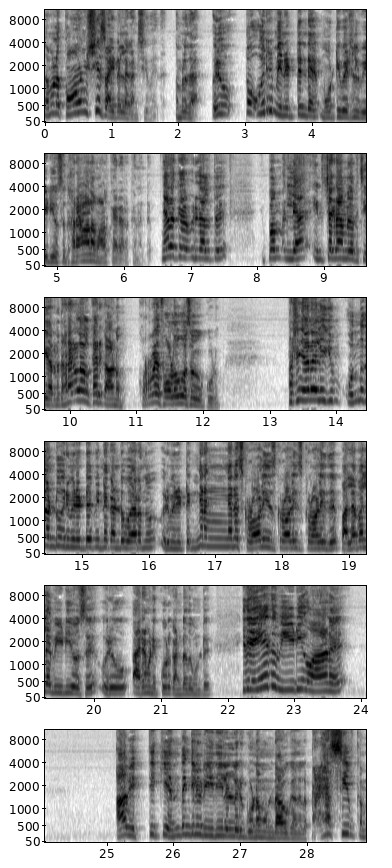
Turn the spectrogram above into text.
നമ്മൾ കോൺഷ്യസ് ആയിട്ടല്ല കൺസ്യൂം ചെയ്യുന്നത്. നമ്മളിതാ ഒരു ഇപ്പോൾ ഒരു മിനിറ്റിന്റെ മോട്ടിവേഷണൽ വീഡിയോസ് ധാരാളം ആൾക്കാർ ഇറക്കുന്നുണ്ട്. ഞാനൊക്കെ ഒരു കാലത്ത് ഇപ്പം ഇല്ല ഇൻസ്റ്റാഗ്രാമിലൊക്കെ ചെയ്യാറുണ്ട്. ധാരാളം ആൾക്കാർ കാണും. കുറേ ഫോളോവേഴ്സൊക്കെ കൂടും. പക്ഷെ ഞാനാലേക്കും ഒന്ന് കണ്ടു ഒരു മിനിറ്റ് പിന്നെ കണ്ടു വേറൊന്ന് ഒരു മിനിറ്റ്. ഇങ്ങനെ അങ്ങനെ സ്ക്രോൾ ചെയ്ത് സ്ക്രോൾ ചെയ്ത് സ്ക്രോൾ ചെയ്ത് പല പല വീഡിയോസ് ഒരു അരമണിക്കൂർ കണ്ടതുകൊണ്ട്. ഇതിലേത് വീഡിയോ ആണ് ആ വ്യക്തിക്ക് എന്തെങ്കിലും രീതിയിലുള്ളൊരു ഗുണം ഉണ്ടാവുക എന്നുള്ള പാസീവ് കം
